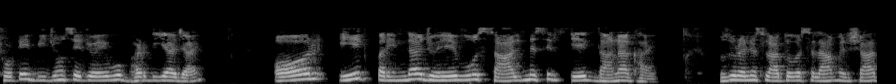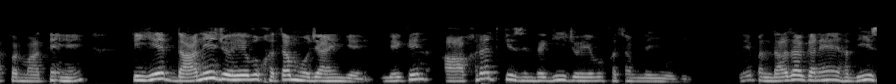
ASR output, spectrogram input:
چھوٹے بیجوں سے جو ہے وہ بھر دیا جائے۔ اور ایک پرندہ جو ہے وہ سال میں صرف ایک دانہ کھائے۔ حضور علیہ السلاۃ وسلام ارشاد فرماتے ہیں کہ یہ دانے جو ہے وہ ختم ہو جائیں گے، لیکن آخرت کی زندگی جو ہے وہ ختم نہیں ہوگی۔ آپ اندازہ کریں حدیث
